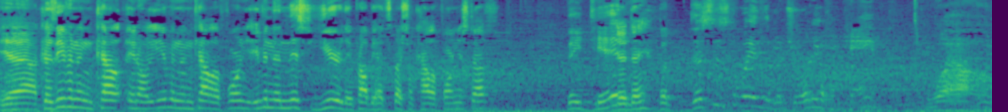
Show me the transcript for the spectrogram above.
Yeah, because even in Cal, you know, even in California, even in this year, they probably had special California stuff. They did. Did they? But this is the way the majority of them came. Wow.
